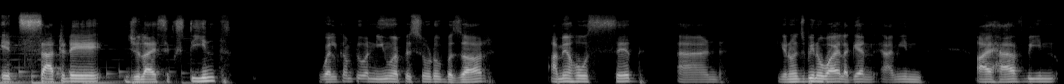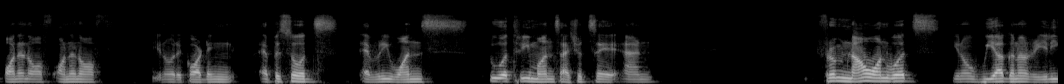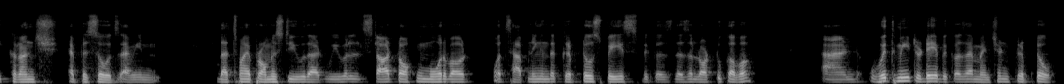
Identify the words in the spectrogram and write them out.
It's Saturday, July 16th. Welcome to a new episode of Bazaar. I'm your host, Sid. And, you know, it's been a while again. I mean, I have been on and off, on and off, you know, recording episodes every once, two or three months, I should say. And from now onwards, you know, we are going to really crunch episodes. I mean, that's my promise to you that we will start talking more about what's happening in the crypto space because there's a lot to cover. And with me today, because I mentioned crypto,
